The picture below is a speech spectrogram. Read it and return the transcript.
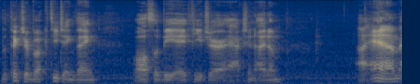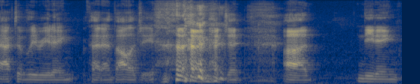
the picture book teaching thing will also be a future action item. I am actively reading that anthology that I mentioned, uh, needing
